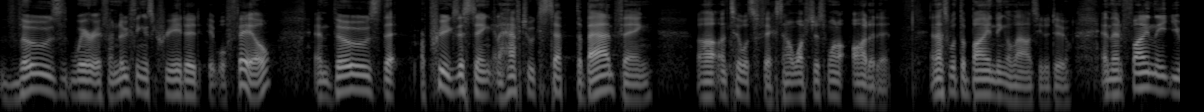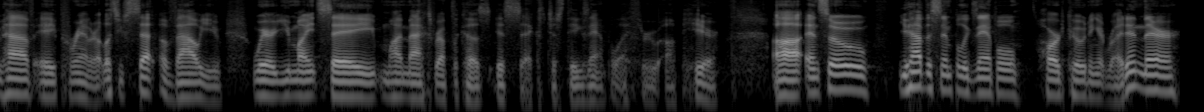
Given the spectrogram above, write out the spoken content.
those where if a new thing is created, it will fail, and those that are pre-existing and I have to accept the bad thing uh, until it's fixed, and I just want to audit it. And that's what the binding allows you to do. And then finally, you have a parameter. It lets you set a value where you might say, my max replicas is six, just the example I threw up here. Uh, and so you have the simple example, hard coding it right in there.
